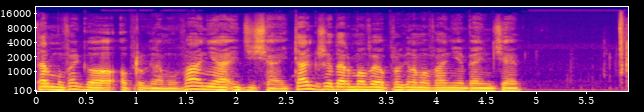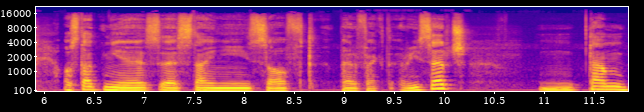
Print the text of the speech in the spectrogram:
darmowego oprogramowania i dzisiaj także darmowe oprogramowanie będzie ostatnie ze stajni Soft Perfect Research. Tam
